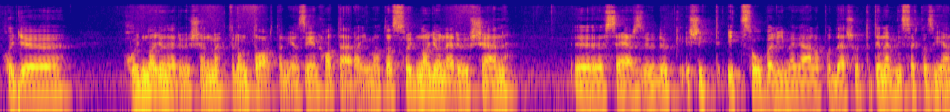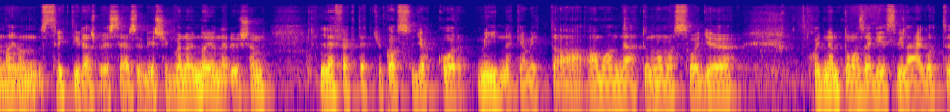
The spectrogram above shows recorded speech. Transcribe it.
hogy, hogy nagyon erősen meg tudom tartani az én határaimat, az, hogy nagyon erősen szerződök, és itt, itt szóbeli megállapodások, tehát én nem hiszek az ilyen nagyon strikt írásbeli szerződésekben, hogy nagyon erősen lefektetjük azt, hogy akkor mi nekem itt a, a mandátumom az, hogy, hogy nem tudom az egész világot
